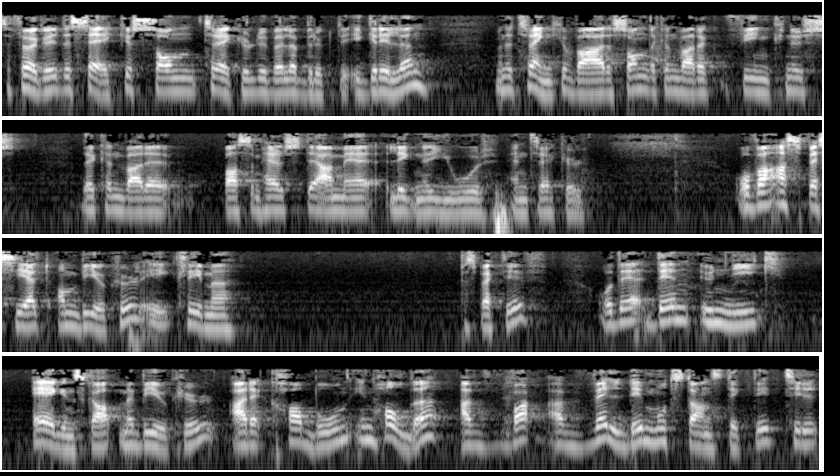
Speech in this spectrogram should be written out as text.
Selvfølgelig, Det ser ikke sånn trekull du ville brukt i grillen, men det trenger ikke være sånn. Det kan være finknust, det kan være hva som helst. Det er mer liggende jord enn trekull. Og hva er spesielt om biokull i klimaperspektiv? Og det, det er en unik egenskap med biokull er at karboninnholdet er, er, veldig motstandsdyktig til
